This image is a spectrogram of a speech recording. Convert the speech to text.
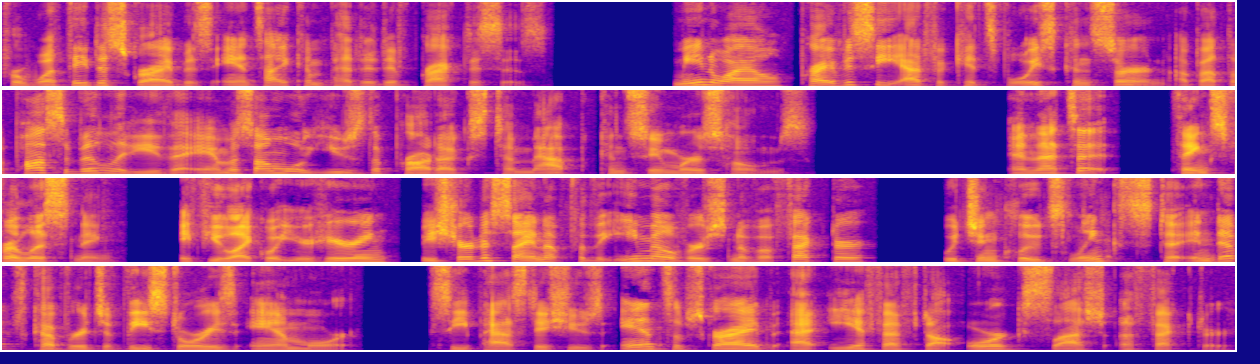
for what they describe as anti competitive practices. Meanwhile, privacy advocates voice concern about the possibility that Amazon will use the products to map consumers' homes. And that's it. Thanks for listening. If you like what you're hearing, be sure to sign up for the email version of Effector, which includes links to in depth coverage of these stories and more. See past issues and subscribe at EFF.org slash effector.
